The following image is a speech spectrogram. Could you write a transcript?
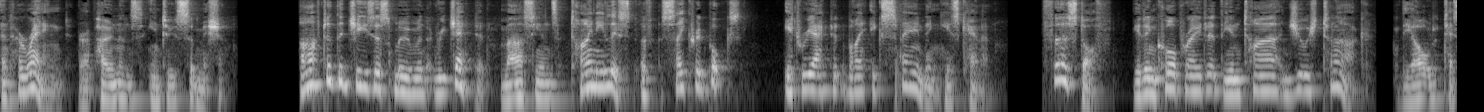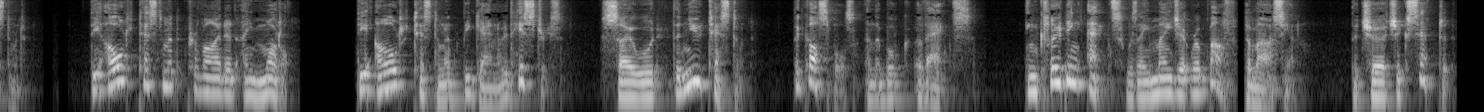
and harangued their opponents into submission. After the Jesus movement rejected Marcion's tiny list of sacred books, it reacted by expanding his canon. First off, it incorporated the entire Jewish Tanakh, the Old Testament. The Old Testament provided a model. The Old Testament began with histories. So would the New Testament, the Gospels, and the book of Acts. Including Acts was a major rebuff to Marcion the church accepted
